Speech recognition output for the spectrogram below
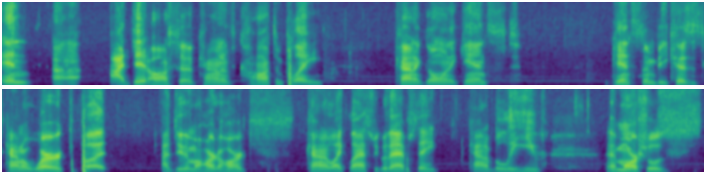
And uh, I did also kind of contemplate kind of going against against them because it's kind of worked. But I do in my heart of hearts, kind of like last week with App State, kind of believe that Marshall's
